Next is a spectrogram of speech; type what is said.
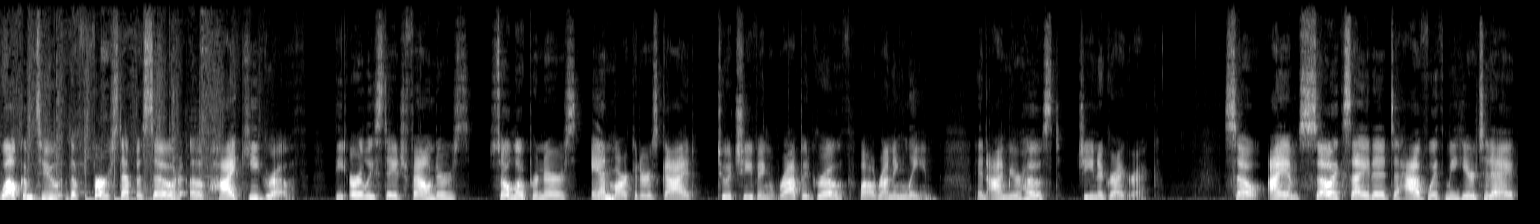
welcome to the first episode of High Key Growth, the early stage founders, solopreneurs, and marketers guide to achieving rapid growth while running lean. And I'm your host, Gina Gregorek. So, I am so excited to have with me here today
